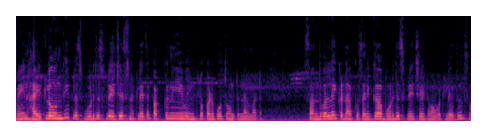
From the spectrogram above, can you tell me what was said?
మెయిన్ హైట్లో ఉంది ప్లస్ బూడిద స్ప్రే చేసినట్లయితే పక్కని ఇంట్లో పడిపోతూ ఉంటుంది అనమాట సో అందువల్ల ఇక్కడ నాకు సరిగ్గా బూడిద స్ప్రే చేయడం అవ్వట్లేదు. సో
